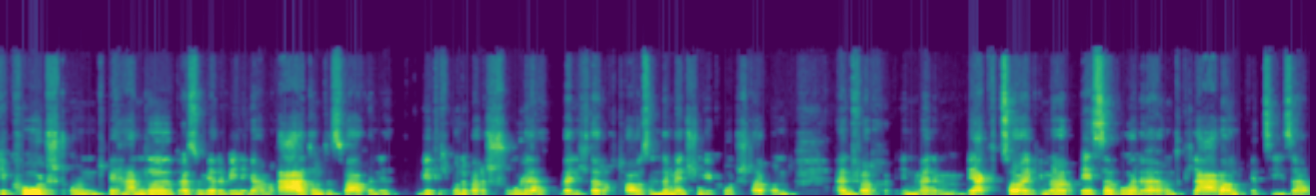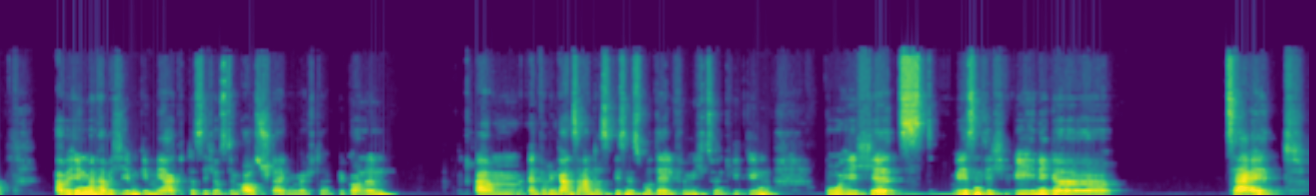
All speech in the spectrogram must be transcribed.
gecoacht und behandelt, also mehr oder weniger am Rad. Und das war auch eine wirklich wunderbare Schule, weil ich dadurch tausende Menschen gecoacht habe und einfach in meinem Werkzeug immer besser wurde und klarer und präziser. Aber irgendwann habe ich eben gemerkt, dass ich aus dem aussteigen möchte und begonnen, ähm, einfach ein ganz anderes Businessmodell für mich zu entwickeln, wo ich jetzt wesentlich weniger Zeit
